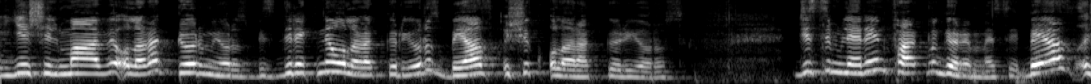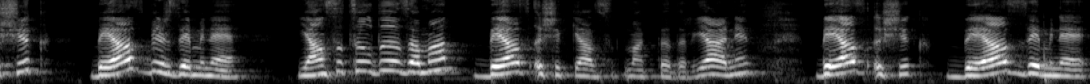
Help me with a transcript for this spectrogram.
yeşil, mavi olarak görmüyoruz biz. Direkt ne olarak görüyoruz? Beyaz ışık olarak görüyoruz. Cisimlerin farklı görünmesi. Beyaz ışık beyaz bir zemine yansıtıldığı zaman beyaz ışık yansıtmaktadır. Yani beyaz ışık beyaz zemine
